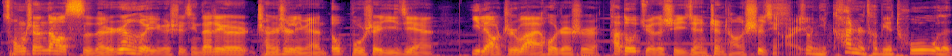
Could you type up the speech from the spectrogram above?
从生到死的任何一个事情，在这个城市里面都不是一件意料之外，或者是他都觉得是一件正常的事情而已就是。你看着特别突兀的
